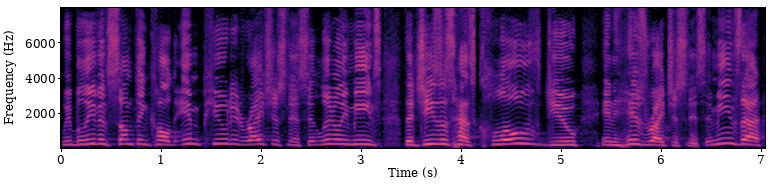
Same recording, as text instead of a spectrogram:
We believe in something called imputed righteousness. It literally means that Jesus has clothed you in his righteousness. It means that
